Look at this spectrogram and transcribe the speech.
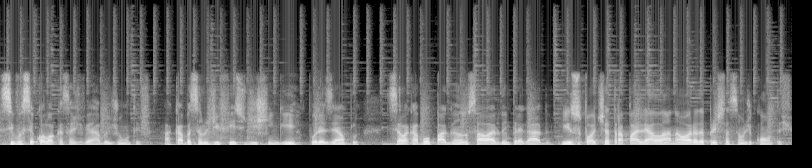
Se você coloca essas verbas juntas, acaba sendo difícil distinguir, por exemplo, se ela acabou pagando o salário do empregado. E isso pode te atrapalhar lá na hora da prestação de contas.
